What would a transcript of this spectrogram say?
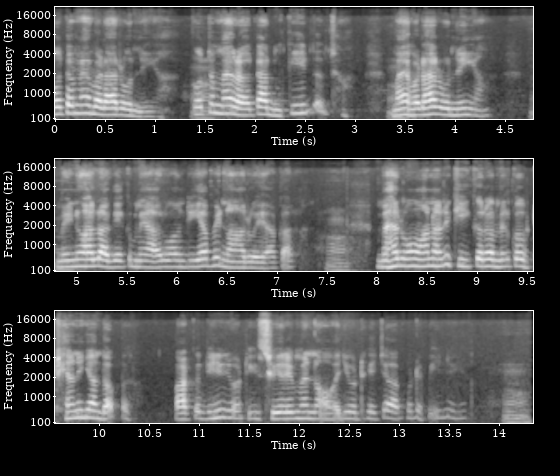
ਉਹ ਤਾਂ ਮੈਂ ਬੜਾ ਰੋਨੀ ਆ। ਉਹ ਤਾਂ ਮੈਂ ਤੁਹਾਨੂੰ ਕੀ ਦੱਸਾਂ? ਮੈਂ ਬੜਾ ਰੋਨੀ ਆ ਮੈਨੂੰ ਆ ਲੱਗੇ ਕਿ ਮੈਂ ਰੋਂਦੀ ਆ ਵੀ ਨਾ ਰੋਇਆ ਕਰ। ਹਾਂ। ਮੈਂ ਰੋਵਾਂ ਨਾ ਤੇ ਕੀ ਕਰਾਂ ਮੇਰੇ ਕੋਲ ਉੱਠਿਆ ਨਹੀਂ ਜਾਂਦਾ। ਪ- ਪੱਕਦੀ ਨਹੀਂ ਰੋਟੀ ਸਵੇਰੇ ਮੈਂ 9 ਵਜੇ ਉੱਠ ਕੇ ਚਾਹ ਘੁੱਟ ਪੀਂਦੀ ਆ। ਹੂੰ।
